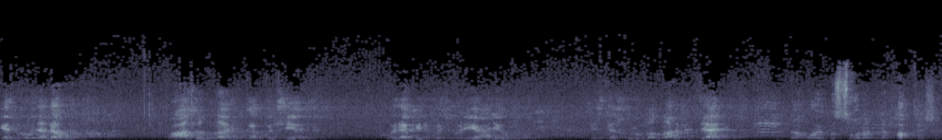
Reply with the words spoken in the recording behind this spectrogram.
يدعون لهم. وعسى الله يكبر سيئته ولكن المسؤولية عليهم. يستغفرون الله من ذلك. نعم ويبصون للحق يا شيخ.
